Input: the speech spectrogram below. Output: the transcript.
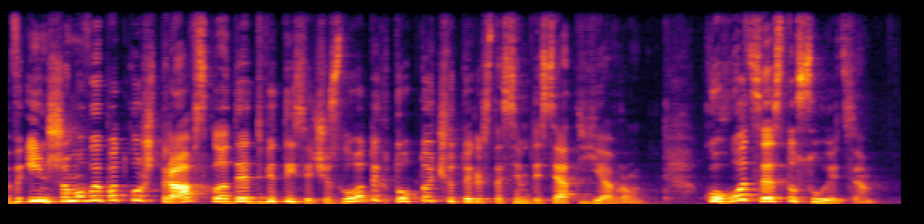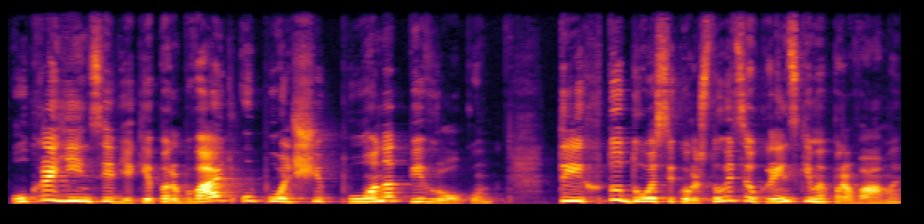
В іншому випадку штраф складе 2000 злотих, тобто 470 євро. Кого це стосується? Українців, які перебувають у Польщі понад півроку, тих, хто досі користується українськими правами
